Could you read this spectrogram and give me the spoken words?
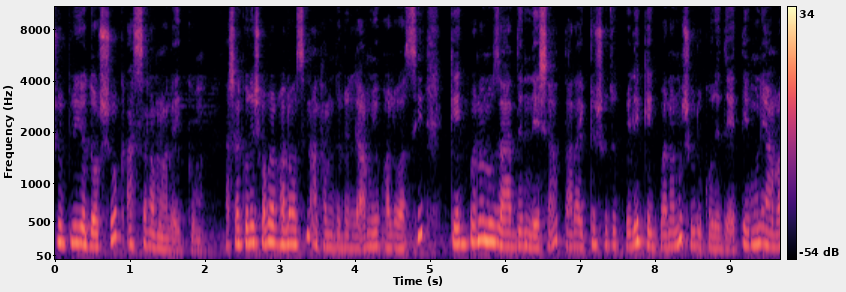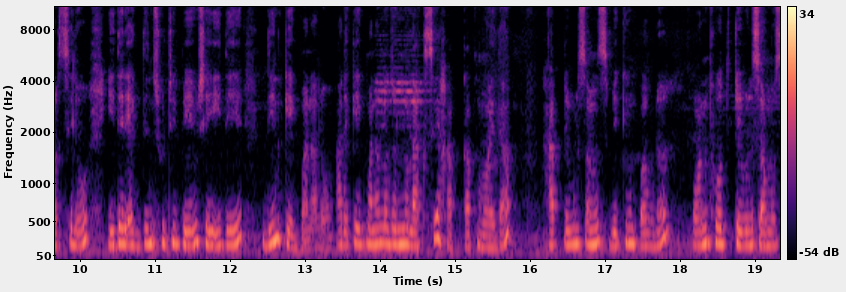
সুপ্রিয় দর্শক, আসসালামু আলাইকুম। আশা করি সবাই ভালো আছেন, আলহামদুলিল্লাহ আমিও ভালো আছি। কেক বানানো যাদের নেশা, তারা একটু সুযোগ পেলে কেক বানানো শুরু করে দেয়। তেমনি আমার ছেলেও ঈদের একদিন ছুটি পেয়েও সেই ঈদের দিন কেক বানালো। আর কেক বানানোর জন্য লাগছে হাফ কাপ ময়দা, হাফ টেবিল চামচ baking powder, one fourth table চামচ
